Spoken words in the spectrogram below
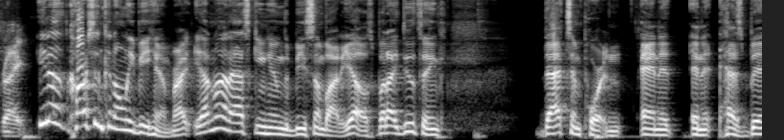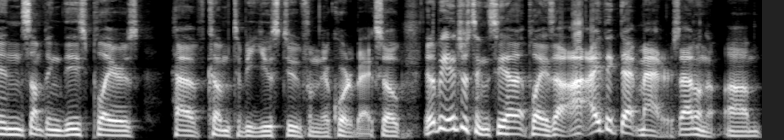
right, you know, Carson can only be him, right? I'm not asking him to be somebody else, but I do think that's important, and it and it has been something these players have come to be used to from their quarterback. So it'll be interesting to see how that plays out. I, I think that matters. I don't know. Um,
